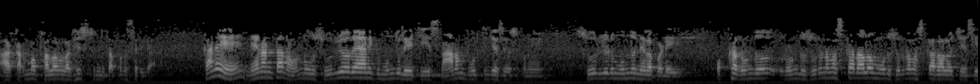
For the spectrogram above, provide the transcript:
ఆ కర్మ ఫలం లభిస్తుంది తప్పనిసరిగా. కానీ నేనంటాను నువ్వు సూర్యోదయానికి ముందు లేచి స్నానం పూర్తి చేసేసుకుని సూర్యుడు ముందు నిలబడి ఒక్క రెండు రెండు సూర్య నమస్కారాలు మూడు సూర్య నమస్కారాలు చేసి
